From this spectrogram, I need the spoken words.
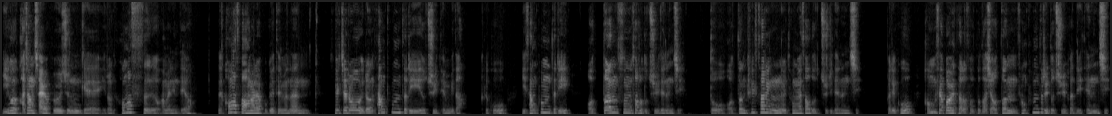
이걸 가장 잘 보여주는 게 이런 커머스 화면인데요. 네, 커머스 화면을 보게 되면은 실제로 이런 상품들이 노출이 됩니다. 그리고 이 상품들이 어떤 순서로 노출이 되는지, 또 어떤 필터링을 통해서 노출이 되는지, 그리고 검색어에 따라서 또다시 어떤 상품들이 노출이 되는지,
